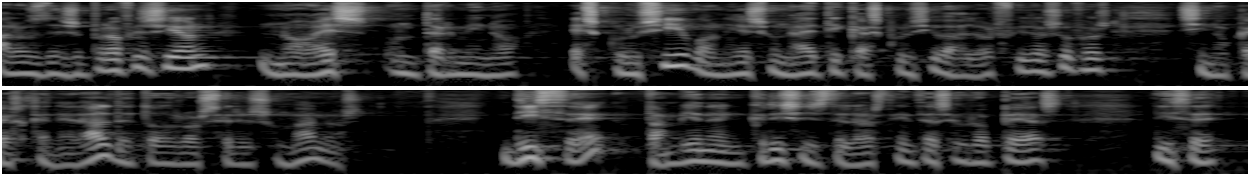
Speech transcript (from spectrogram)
a los de su profesión, no es un término exclusivo ni es una ética exclusiva de los filósofos, sino que es general de todos los seres humanos. Dice, también en Crisis de las Ciencias Europeas, dice,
